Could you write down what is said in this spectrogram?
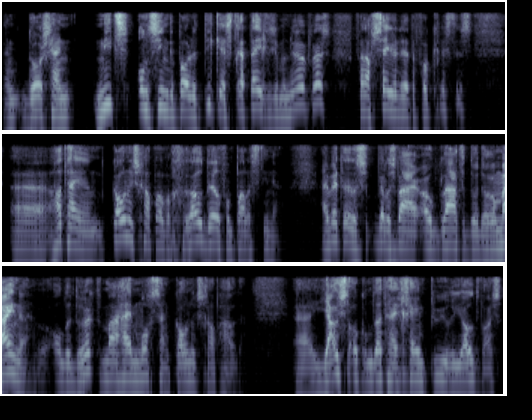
En door zijn niets ontziende politieke en strategische manoeuvres vanaf 37 voor Christus uh, had hij een koningschap over een groot deel van Palestina. Hij werd weliswaar ook later door de Romeinen onderdrukt, maar hij mocht zijn koningschap houden. Uh, juist ook omdat hij geen pure Jood was,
